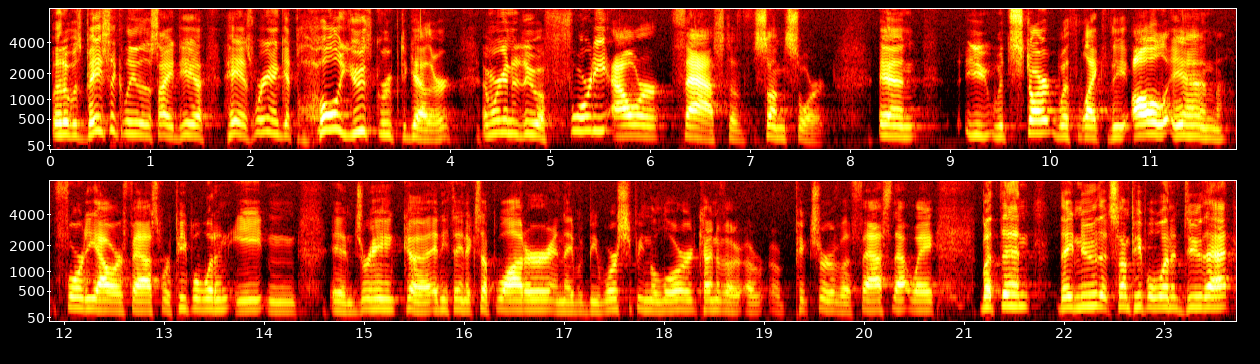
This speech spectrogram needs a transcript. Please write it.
But it was basically this idea hey, we're going to get the whole youth group together and we're going to do a 40 hour fast of some sort. And you would start with like the all in 40 hour fast where people wouldn't eat and, and drink uh, anything except water and they would be worshiping the Lord, kind of a, a, a picture of a fast that way. But then they knew that some people wouldn't do that.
